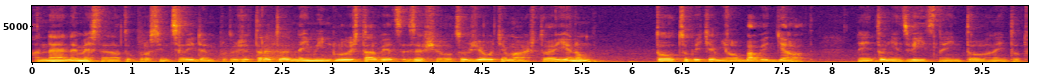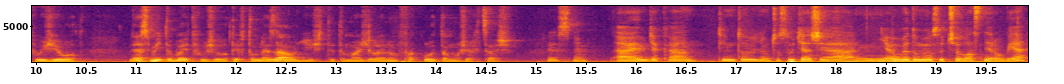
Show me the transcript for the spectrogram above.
A ne, nemysle na to prosím celý den, protože tady to je nejméně důležitá věc ze všeho, co v životě máš. To je jenom to, co by tě mělo bavit dělat. Není to nic víc, není to, není to tvůj život. Nesmí to být tvůj život, ty v tom nezávodíš, ty to máš dělat jenom fakt kvůli tomu, že chceš. Presne. A aj vďaka týmto ľuďom, čo súťažia a neuvedomujú si, čo vlastne robia,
